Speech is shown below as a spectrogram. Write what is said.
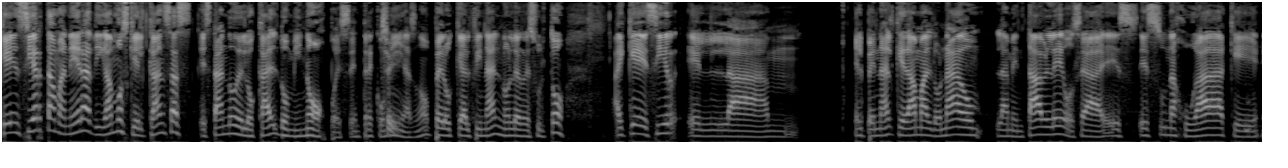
que en cierta manera, digamos que el Kansas, estando de local, dominó, pues, entre comillas, ¿no? Pero que al final no le resultó. Hay que decir, el, la, el penal que da Maldonado, lamentable, o sea, es, es una jugada que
